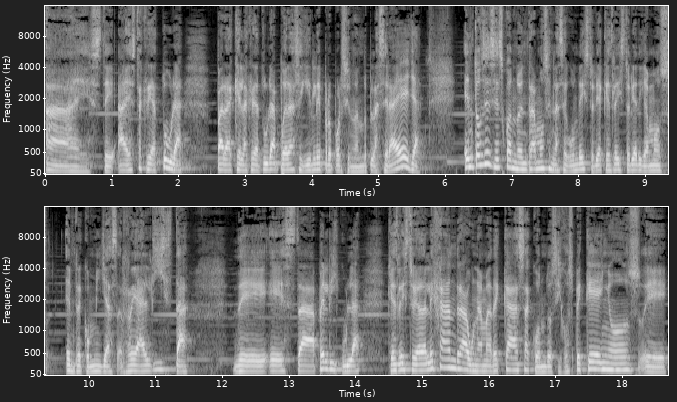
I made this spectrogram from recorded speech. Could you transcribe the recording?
a este a esta criatura para que la criatura pueda seguirle proporcionando placer a ella. Entonces es cuando entramos en la segunda historia, que es la historia, digamos, entre comillas, realista de esta película, que es la historia de Alejandra, una ama de casa con dos hijos pequeños. Eh,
